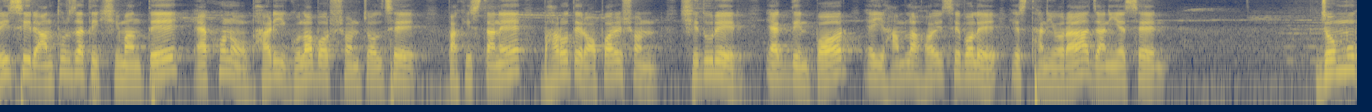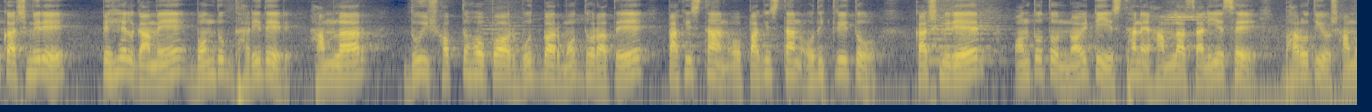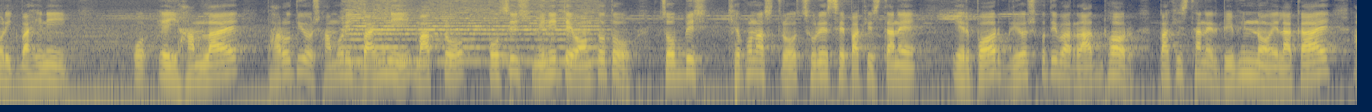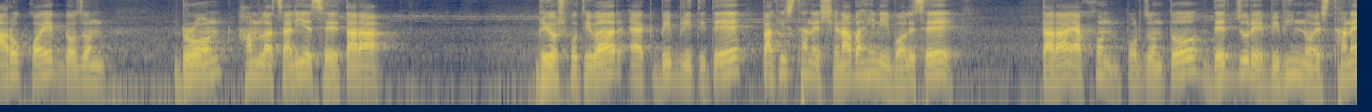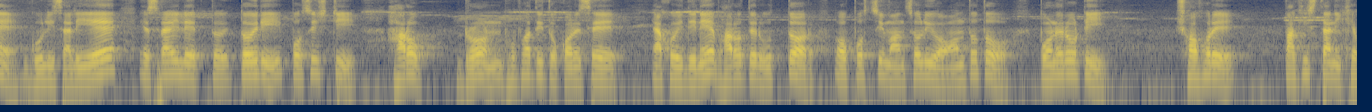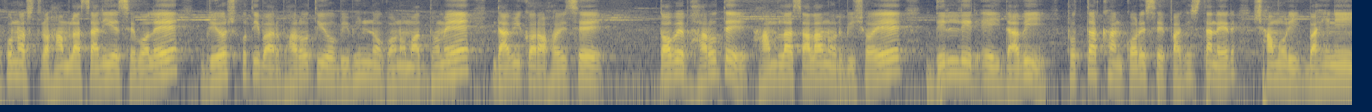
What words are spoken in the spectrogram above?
ঋষির আন্তর্জাতিক সীমান্তে এখনও ভারী গোলাবর্ষণ চলছে। পাকিস্তানে ভারতের অপারেশন সিঁদুরের একদিন পর এই হামলা হয়েছে বলে স্থানীয়রা জানিয়েছেন। জম্মু কাশ্মীরে পেহেলগামে বন্দুকধারীদের হামলার দুই সপ্তাহ পর বুধবার মধ্যরাতে পাকিস্তান ও পাকিস্তান অধিকৃত কাশ্মীরের অন্তত নয়টি স্থানে হামলা চালিয়েছে ভারতীয় সামরিক বাহিনী। এই হামলায় ভারতীয় সামরিক বাহিনী মাত্র পঁচিশ মিনিটে অন্তত চব্বিশ ক্ষেপণাস্ত্র ছুড়েছে পাকিস্তানে। এরপর বৃহস্পতিবার রাতভর পাকিস্তানের বিভিন্ন এলাকায় আরও কয়েক ডজন ড্রোন হামলা চালিয়েছে তারা। বৃহস্পতিবার এক বিবৃতিতে পাকিস্তানের সেনাবাহিনী বলেছে তারা এখন পর্যন্ত দেশজুড়ে বিভিন্ন স্থানে গুলি চালিয়ে ইসরায়েলের তৈরি পঁচিশটি হারপ ড্রোন ভূপাতিত করেছে। একই দিনে ভারতের উত্তর ও পশ্চিমাঞ্চলীয় অন্তত পনেরোটি শহরে পাকিস্তানি ক্ষেপণাস্ত্র হামলা চালিয়েছে বলে বৃহস্পতিবার ভারতীয় বিভিন্ন গণমাধ্যমে দাবি করা হয়েছে। তবে ভারতে হামলা চালানোর বিষয়ে দিল্লির এই দাবি প্রত্যাখ্যান করেছে পাকিস্তানের সামরিক বাহিনী।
